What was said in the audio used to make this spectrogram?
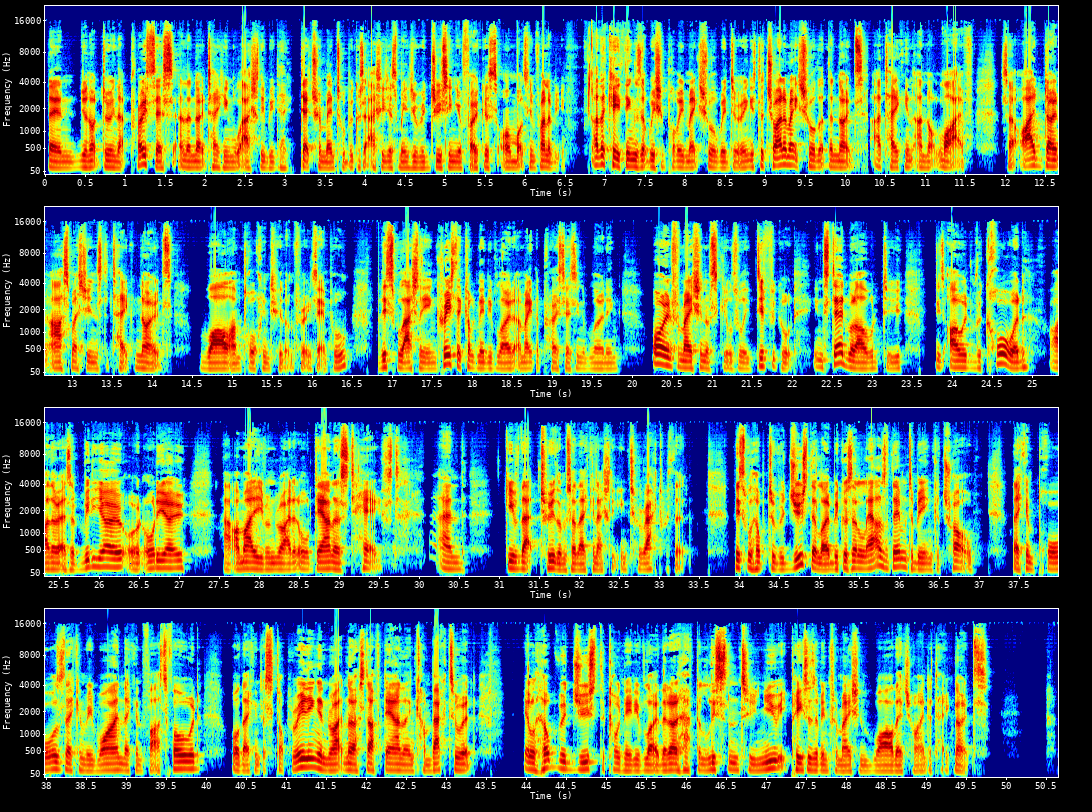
then you're not doing that process and the note taking will actually be detrimental because it actually just means you're reducing your focus on what's in front of you. Other key things that we should probably make sure we're doing is to try to make sure that the notes are taken are not live. So I don't ask my students to take notes while I'm talking to them, for example. This will actually increase their cognitive load and make the processing of learning or information of skills really difficult. Instead, what I would do is I would record either as a video or an audio. Uh, I might even write it all down as text and give that to them so they can actually interact with it. This will help to reduce their load because it allows them to be in control. They can pause, they can rewind, they can fast forward, or they can just stop reading and write their stuff down and come back to it. It'll help reduce the cognitive load. They don't have to listen to new pieces of information while they're trying to take notes.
